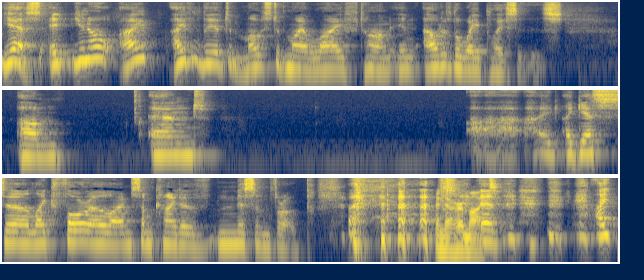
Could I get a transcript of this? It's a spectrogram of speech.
Yes, and you know, I I've lived most of my life, Tom, in out of the way places, um, and I, I guess uh, like Thoreau, I'm some kind of misanthrope. And a hermit. I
